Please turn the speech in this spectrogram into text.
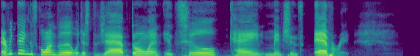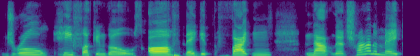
Everything is going good with just the jab throwing until Cane mentions Everett. Dru, he fucking goes off. They get the fighting. Now they're trying to make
